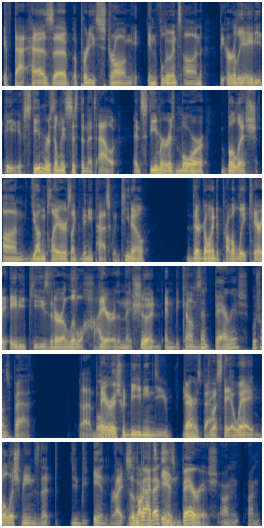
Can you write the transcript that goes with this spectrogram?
if that has a, a pretty strong influence on the early ADP. If Steamer is the only system that's out, and Steamer is more bullish on young players like Vinny Pasquantino, they're going to probably carry ADPs that are a little higher than they should and become. Isn't bearish? Which one's bad? Uh, bearish would be means you, you bearish bad. You want to stay away. Bullish means that you'd be in, right? So, so the, the bad X in. is bearish on on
